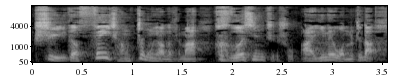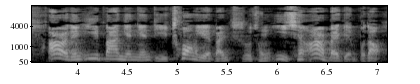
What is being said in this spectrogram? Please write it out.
是一个非常重要的什么核心指数啊？因为我们知道，二零一八年年底创业板指数从一千二百点不到，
